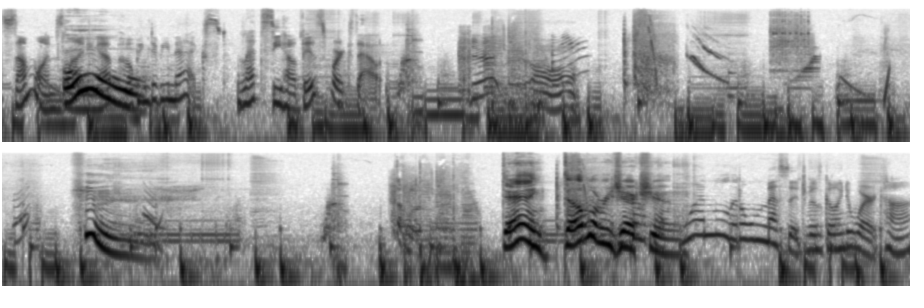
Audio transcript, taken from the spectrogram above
Someone's lining up Oh. hoping to be next. Let's see how this works out. Dang, double rejection. One little message was going to work, huh?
